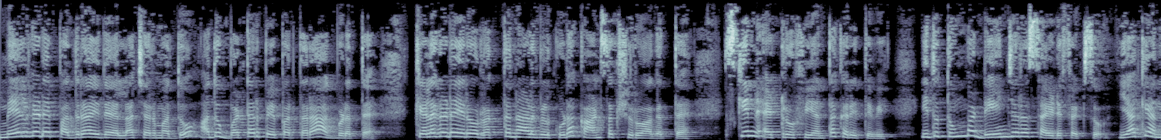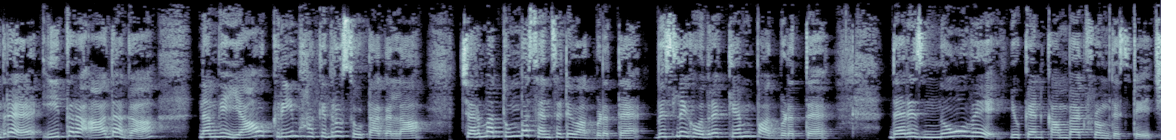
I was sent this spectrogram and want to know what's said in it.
ಮೇಲ್ಗಡೆ ಪದರ ಇದೆ ಅಲ್ಲ ಚರ್ಮದ್ದು, ಅದು ಬಟರ್ ಪೇಪರ್ ತರ ಆಗ್ಬಿಡತ್ತೆ. ಕೆಳಗಡೆ ಇರೋ ರಕ್ತನಾಳಗಳು ಕೂಡ ಕಾಣಿಸಕ್ ಶುರು ಆಗತ್ತೆ ಸ್ಕಿನ್ ಎಟ್ರೋಫಿ ಅಂತ ಕರಿತೀವಿ. ಇದು ತುಂಬಾ ಡೇಂಜರಸ್ ಸೈಡ್ ಎಫೆಕ್ಟ್ಸ್. ಯಾಕೆ ಅಂದ್ರೆ ಈ ತರ ಆದಾಗ ನಮ್ಗೆ ಯಾವ ಕ್ರೀಮ್ ಹಾಕಿದ್ರೂ ಸೂಟ್ ಆಗಲ್ಲ. ಚರ್ಮ ತುಂಬಾ ಸೆನ್ಸಿಟಿವ್ ಆಗ್ಬಿಡುತ್ತೆ. ಬಿಸಿಲಿಗೆ ಹೋದ್ರೆ ಕೆಂಪ್ ಆಗ್ಬಿಡತ್ತೆ. There is no way you can come back from this stage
